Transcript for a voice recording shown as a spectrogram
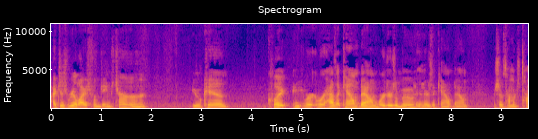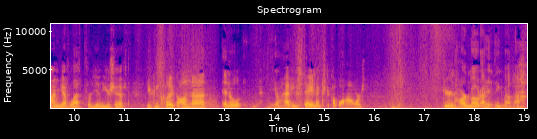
I just realized from James Turner, you can click where, where it has a countdown, where there's a moon and there's a countdown it shows how much time you have left for the end of your shift. You can click on that and it'll you know have you stay an extra couple hours. During hard mode, I didn't think about that.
